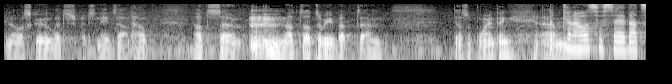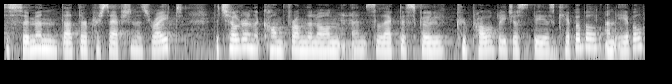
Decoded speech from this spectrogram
you know a school which which needs that help. That's um, that's that's a wee bit um, disappointing. Um, But can I also say that's assuming that their perception is right? The children that come from the non-selective school could probably just be as capable and able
